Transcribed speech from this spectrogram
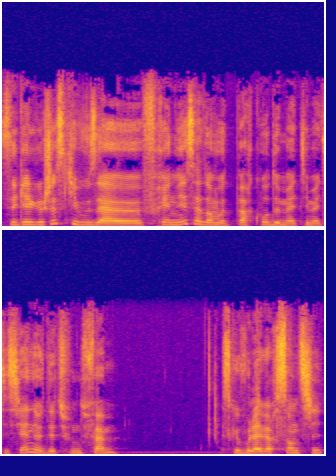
C'est quelque chose qui vous a freiné, ça, dans votre parcours de mathématicienne, d'être une femme? Est-ce que vous l'avez ressenti?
